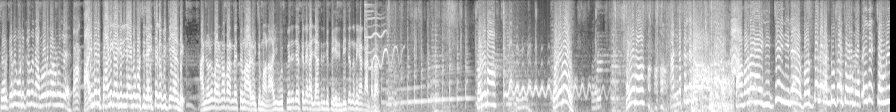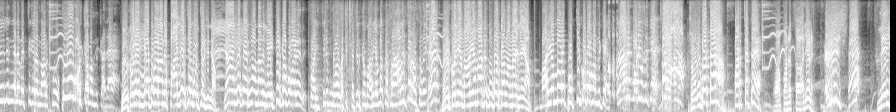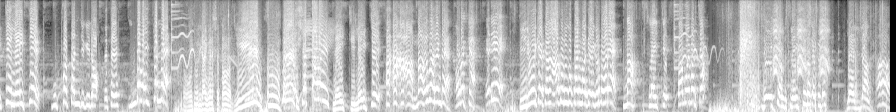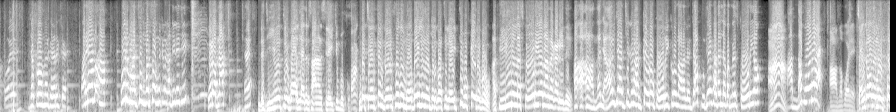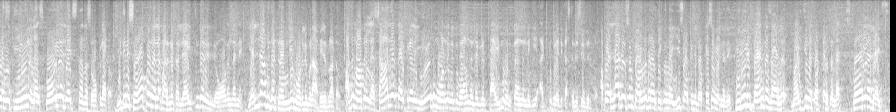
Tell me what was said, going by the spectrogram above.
ചെറുക്കനെ കുടിക്കുന്നു നമ്മളോട് പറഞ്ഞില്ലേ? അയിമൽ പണി കഴിച്ചിട്ട് അയിമ കുറച്ച് ലൈറ്റ് ഒക്കെ ഫിറ്റ് ചെയ്യാണ്ട്. അന്നോട് പറഞ്ഞോ പറഞ്ഞൊന്ന് ആലോചിച്ചാണ് ആ യൂസ്മിന്റെ ചെറുക്കന്റെ കല്യാണത്തിന് പെരുന്തീറ്റെന്നാണ് ഞാൻ കണ്ടതാണ് പറയുമോ അറിയാമോ ഇല്ലാത്ത പറയാൻ പല്ലടിച്ചാൻ കൊഴിച്ചടിച്ചു ഞാൻ ഞാൻ അന്നെ തെരഞ്ഞു വന്നാണ് ലേറ്റ് എടുക്കാൻ പോകാനത് ഫ്ലൈറ്റിന് പോകാനുള്ള ടിക്കറ്റ് എടുക്കാൻ മറിയമ്മത്തെ ട്രാവൽസ് നടത്തണേ മാറിയമാക്ക് തുക കൊടുക്കാൻ വന്നല്ലേ ഞാൻ? മറിയമ്മനെ പൊക്കിക്കൊണ്ടു വന്നിക്കേ. ചൂടട്ടാ പടച്ചട്ടെ. കാര്യാണ് ലൈറ്റ് ലൈറ്റ് മുപ്പത്തഞ്ച് കിലോ. ഇന്റെ വയസ്സ് തന്നെ ലൈറ്റ് ലൈറ്റ് ആ, ആ, ആ, ആ, എന്നാ അത് പറയണ്ടേ? അവിടൊക്കെ. എടി. തിരൂരിക്കെത്താൻ ആ തുണി കുപ്പായി മതി. ഇങ്ങോട്ട് പോരെ. എന്നാ സ്ലൈറ്റ് താൻ പോയി പഠിച്ച. ലൈറ്റ് ഉണ്ട് ലൈറ്റ് എന്നൊക്കെ എല്ലാം. ആ പോയെ. ഇജപ്പളൊന്ന് കേറിക്കെ. അറിയാമോ? ഒരു മനസ്സും മനസ്സും വന്നിക്കണ കണ്ടില്ലേ ജി? ഇവിടെ? എന്റെ ജീവിതത്തിൽ ഉപകാരമില്ലാത്തൊരു സാധനമാണ് ലൈറ്റും ബുക്കും. എന്റെ ചെറുക്കൻ ഗൾഫിൽ നിന്ന് മൊബൈലിൽ നോക്കി കുറച്ച് ലൈറ്റ് ബുക്ക് ചെയ്ത് പോകും ആ തിരൂരുള്ള സ്കോറിയോ എന്നാണ് കടീന്ന് കടയിൽ ആ എന്നാ ഞാൻ വിചാരിച്ചിരിക്കണ അനക്ക് അവിടെ കോറിക്കണമെന്നാണല്ലോ ഞാൻ പുതിയ കടല്ലേ പറഞ്ഞത്? സ്കോറിയോ? ആ. എന്നാ പോരെ. ആ എന്നാ പോരെ. ചങ്കള നമ്മൾ ഇപ്പോൾ ഉള്ളത് തിരൂരുള്ള സ്കോറിയോ ലൈറ്റ്സ് എന്ന് പറഞ്ഞ ഷോപ്പിലാട്ടോ. ഇതിന് ഷോപ്പ് എന്നല്ല പറഞ്ഞിട്ടോ ലൈറ്റിന്റെ ഒരു ലോകം തന്നെ. എല്ലാവിധ ട്രെൻഡി മോഡലും ഇവിടെ അവൈലബിൾ ആട്ടോ. അത് മാത്രമല്ല ഷാദിയ ടൈപ്പിലുള്ള ഏത് മോഡൽ നിങ്ങൾക്ക് വേണമെന്നുണ്ടെങ്കിലും ടൈം കൊടുക്കുകയാണെന്നുണ്ടെങ്കിൽ അടിപൊളിയായിട്ട് കസ്റ്റമൈസ് ചെയ്തിട്ടുണ്ട് അപ്പൊ എല്ലാ ദിവസവും തുറന്നു പ്രവർത്തിക്കുന്ന ഈ ഷോപ്പിന്റെ ലൊക്കേഷൻ വരുന്നത് തിരൂര് പാൻ ബസാറിൽ മൈജിന്റെ തൊട്ടടുത്തുള്ള സ്കോറിയോ ലൈറ്റ്സ്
